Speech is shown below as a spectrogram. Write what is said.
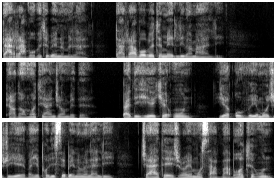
در روابط بین الملل در روابط ملی و محلی اقداماتی انجام بده. بدیهیه که اون یه قوه مجریه و یه پلیس بینالمللی جهت اجرای مصوبات اون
